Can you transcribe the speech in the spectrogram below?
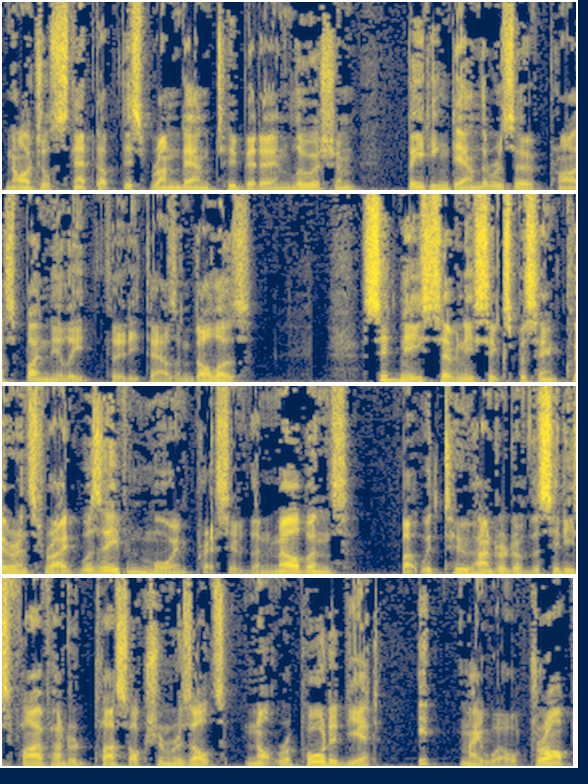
Nigel snapped up this rundown two bedder in Lewisham, beating down the reserve price by nearly $30,000. Sydney's 76% clearance rate was even more impressive than Melbourne's, but with 200 of the city's 500 plus auction results not reported yet, it may well drop.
